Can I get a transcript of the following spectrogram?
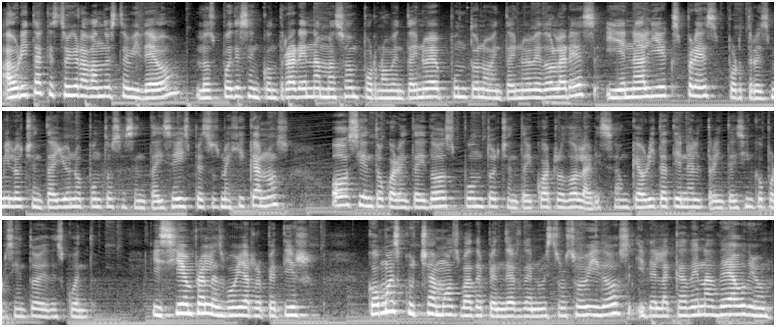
Ahorita que estoy grabando este video, los puedes encontrar en Amazon por 99.99 dólares y en AliExpress por 3.081.66 pesos mexicanos o 142.84 dólares, aunque ahorita tiene el 35% de descuento. Y siempre les voy a repetir, cómo escuchamos va a depender de nuestros oídos y de la cadena de audio.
